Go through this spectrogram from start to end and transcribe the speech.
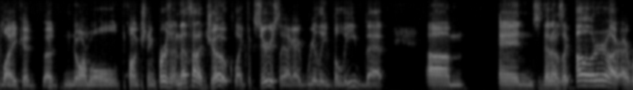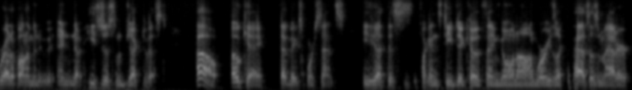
like a, a normal functioning person, and that's not a joke. Like seriously, like I really believed that. Um, and then I was like, oh no, no, no. I, I read up on him, and, and no, he's just an objectivist. Oh, okay, that makes more sense. He's got this fucking Steve Ditko thing going on where he's like, the past doesn't matter.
